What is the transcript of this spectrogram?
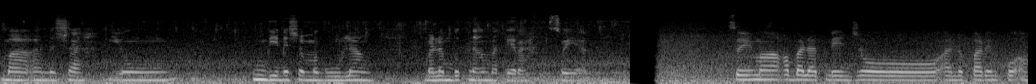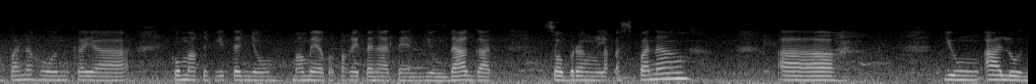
maano siya, yung hindi na siya magulang. Malambot na ang matira. So yan. So yung mga kabalat, medyo ano pa rin po ang panahon. Kaya kung makikita nyo, mamaya papakita natin yung dagat. Sobrang lakas pa ng ah, yung alon.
